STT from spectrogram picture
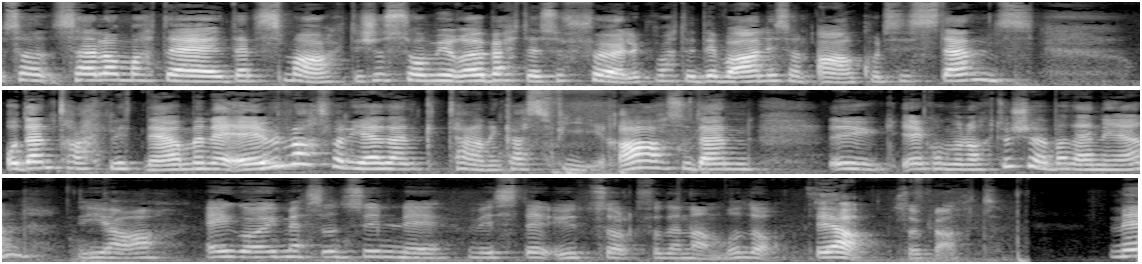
så, selv om at det, den smakte ikke så mye rødbete, så føler jeg på en måte det var en litt sånn annen konsistens. Og den trakk litt ned, men jeg vil i hvert fall gi den terningkast fire. Så den, jeg, kommer nok til å kjøpe den igjen. Ja, jeg òg mest sannsynlig, hvis det er utsolgt for den andre, da. Ja. Så klart. Vi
